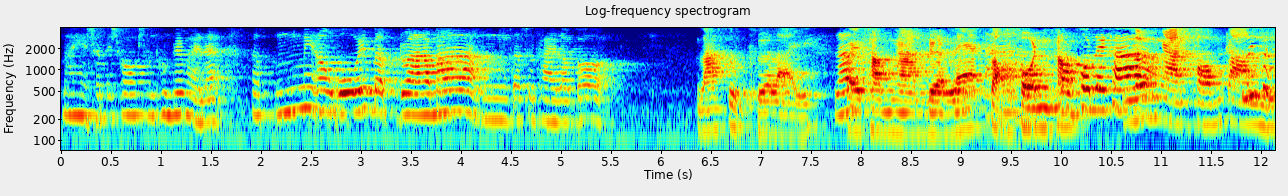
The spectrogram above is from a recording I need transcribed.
ไม่อะฉันไม่ชอบฉันทนไม่ไหวแล้วแบบอืมไม่เอาโอ๊ยแบบดราม่าอืมแต่สุดท้ายเราก็ ล่าสุดคืออะไรล่าสุดไปทำงานเดือนแรกสองคนครับสองคนเลยค่ะ เริ่มงานพร้อมกันเฮ้ยฉัน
